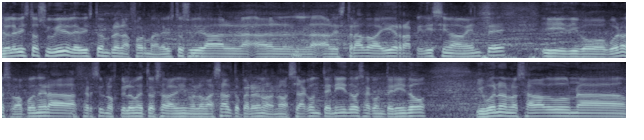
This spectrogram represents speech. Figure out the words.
Yo le he visto subir y le he visto en plena forma. Le he visto subir al, al- al estrado ahí rapidísimamente y digo, bueno, se va a poner a hacerse unos kilómetros ahora mismo en lo más alto, pero no, no, se ha contenido, se ha contenido y bueno, nos ha dado una,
